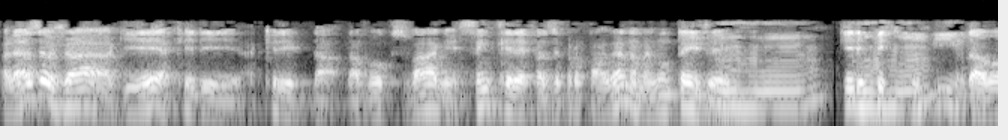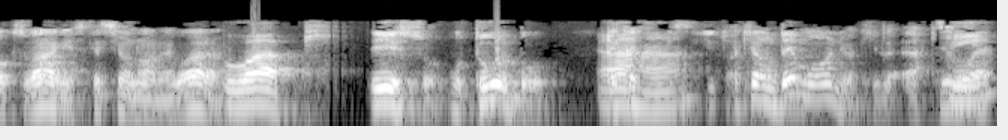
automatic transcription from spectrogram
Aliás, eu já guiei aquele, aquele da, da Volkswagen, sem querer fazer propaganda, mas não tem jeito. Uhum, aquele uhum. pequenininho da Volkswagen, esqueci o nome agora. O Up. Isso, o turbo. Uhum. É aqui é um demônio. Aquilo, aquilo é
